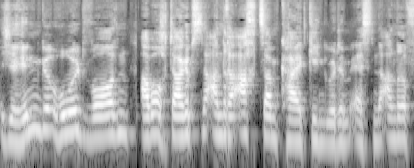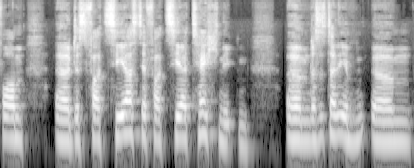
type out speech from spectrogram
hier hingeholt worden, aber auch da gibt es eine andere Achtsamkeit gegenüber dem Essen, eine andere Form äh, des Verzehrs, der Verzehrtechniken. Ähm, das ist dann eben ähm,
